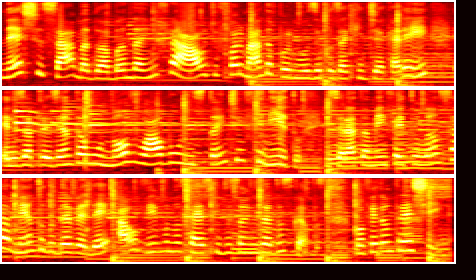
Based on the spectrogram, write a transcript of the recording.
neste sábado a banda Infraáudio, formada por músicos aqui de Jacareí, eles apresentam um novo álbum Instante Infinito e será também feito o lançamento do DVD ao vivo no Sesc de São José dos Campos. Confira um trechinho.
